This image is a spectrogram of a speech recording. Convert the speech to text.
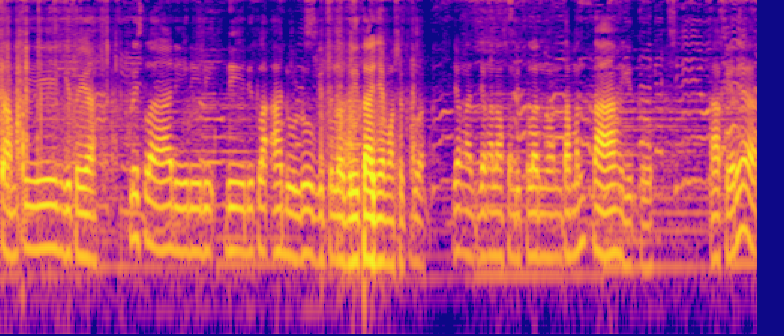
samping gitu ya please lah di di di di ditelaah dulu gitu loh beritanya maksud gua. Jangan jangan langsung ditelan mentah-mentah gitu. Akhirnya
